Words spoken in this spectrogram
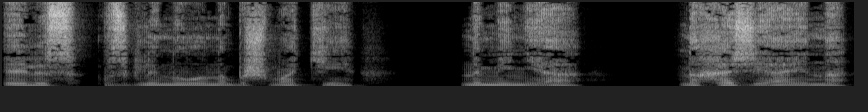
Элис взглянула на башмаки, на меня, на хозяина,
